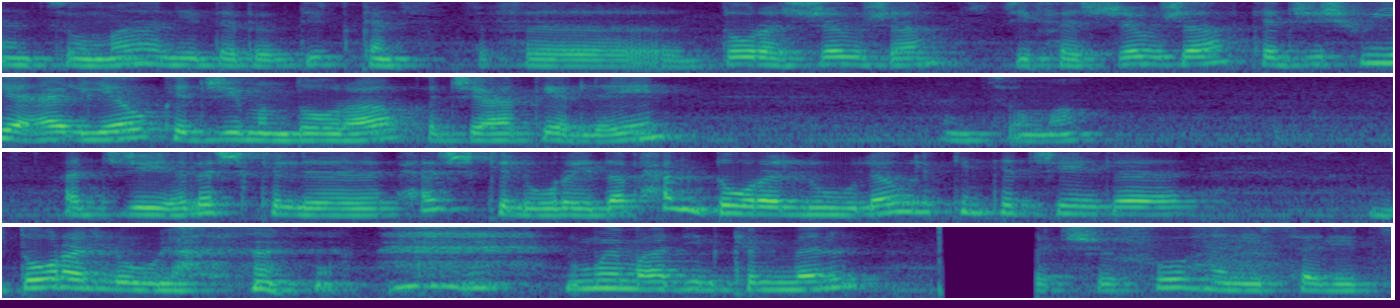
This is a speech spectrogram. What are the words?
هانتوما راني دابا بديت كنست في الدوره الجوجة استيفاء الجوجة. كتجي شوية عالية وكتجي مندوره وكتجي عاطيه العين. هانتوما غتجي على شكل بحال شكل وريده بحال الدورة الأولى ولكن كتجي على الدورة الأولى. المهم غادي نكمل. كتشوفوا هاني ساليت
